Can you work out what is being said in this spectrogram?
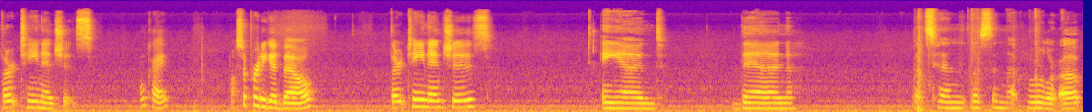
nine, 10, 13 inches. Okay. That's a pretty good bell. 13 inches. And then let's send, let's send that ruler up.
